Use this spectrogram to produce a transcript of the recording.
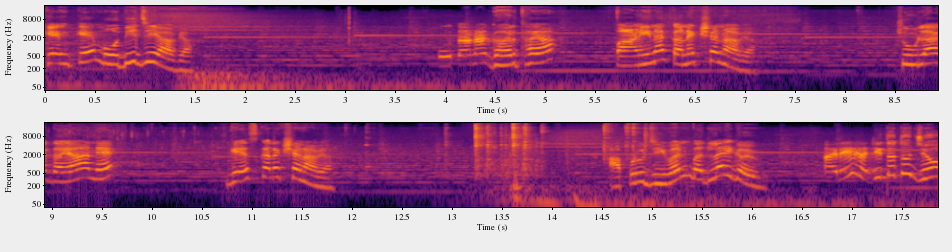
કેમ કે મોદીજી આવ્યા. પોતાના ઘર થયા પાણીના કનેક્શન આવ્યા. ચૂલા ગયા અને ગેસ કનેક્શન આવ્યા. આપણું જીવન બદલાઈ ગયું. અરે હજી તો તું જો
